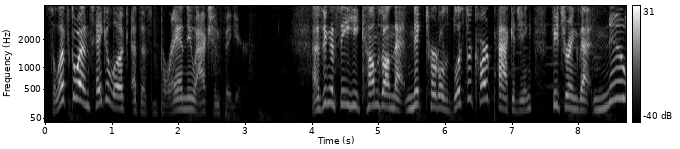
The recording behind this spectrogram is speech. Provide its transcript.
So let's go ahead and take a look at this brand new action figure. As you can see, he comes on that Nick Turtles blister card packaging featuring that new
